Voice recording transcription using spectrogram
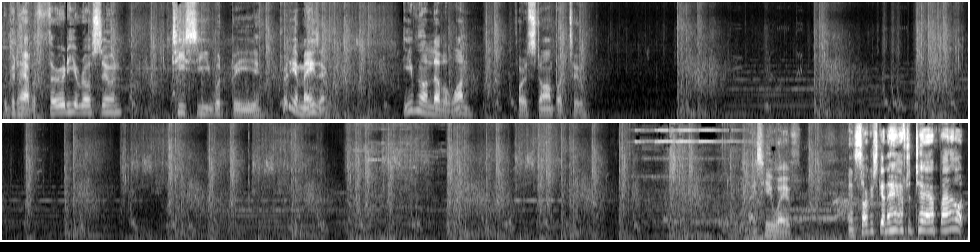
We could have a third hero soon. TC would be pretty amazing. Even on level 1 for a Stomp or 2. T-Wave. And Sucker's gonna have to tap out.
